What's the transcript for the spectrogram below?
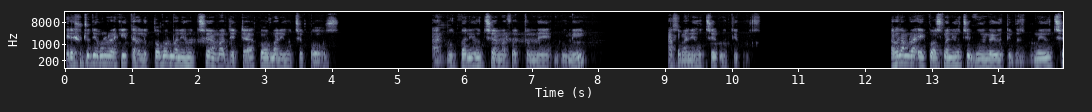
এটা সূত্র দিয়ে মনে রাখি, তাহলে কবর মানে হচ্ছে আমার যেটা, কবর মানে হচ্ছে কোষ, আর বুধ মানে হচ্ছে আমার প্রথমে ভূমি আছে মানে হচ্ছে অতিভুজ। তাহলে আমরা এই কস মানে হচ্ছে ভূমি বাই অতিভুজ, ভূমি হচ্ছে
